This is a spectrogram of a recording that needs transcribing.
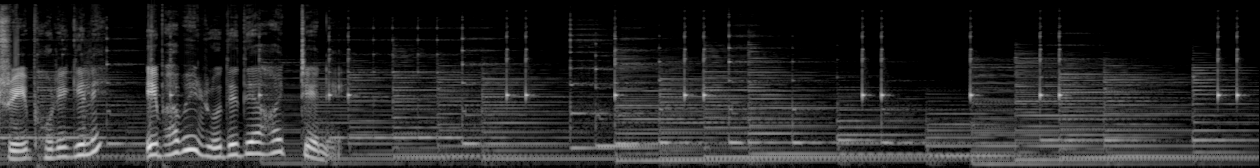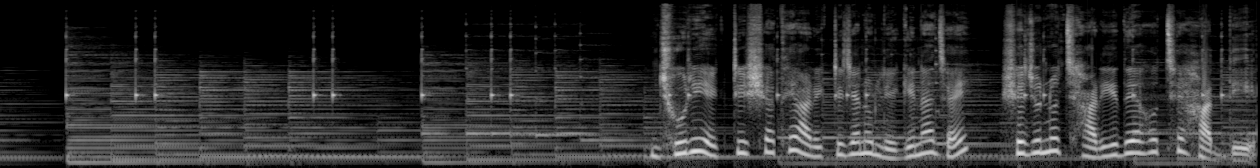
ট্রে ভরে গেলে এভাবেই রোদে দেওয়া হয় টেনে। ঝুড়ি একটির সাথে আরেকটি যেন লেগে না যায়, সেজন্য ছাড়িয়ে দেয়া হচ্ছে হাত দিয়ে।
